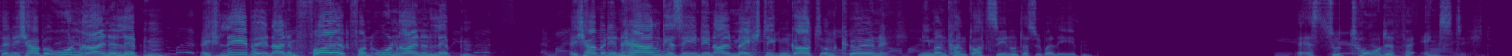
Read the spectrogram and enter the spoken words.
Denn ich habe unreine Lippen. Ich lebe in einem Volk von unreinen Lippen. Ich habe den Herrn gesehen, den allmächtigen Gott und König. Niemand kann Gott sehen und das überleben. Er ist zu Tode verängstigt.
